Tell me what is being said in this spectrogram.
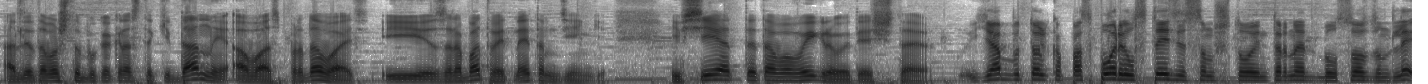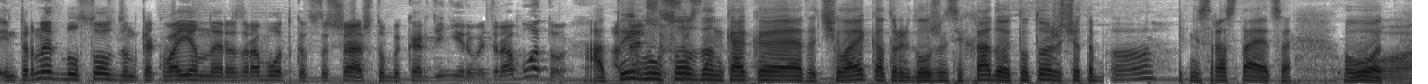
А для того, чтобы как раз таки данные о вас продавать и зарабатывать на этом деньги. И все от этого выигрывают, я считаю. Я бы только поспорил с тезисом, что интернет был создан для... Интернет был создан как военная разработка в США, чтобы координировать работу. А ты дальше был всё- создан как э, этот человек, который должен всех радовать, но тоже что-то не срастается. Вот.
